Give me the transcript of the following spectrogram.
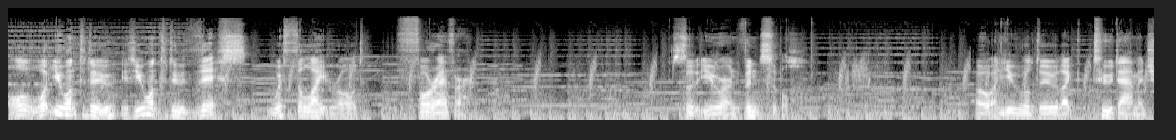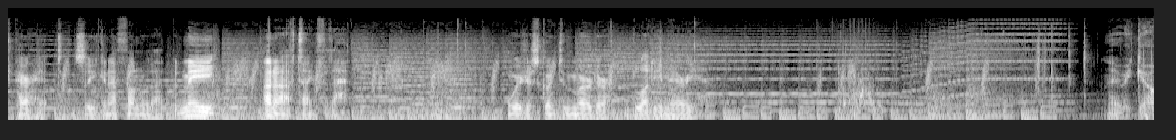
all what you want to do is you want to do this with the light rod forever. So that you are invincible. Oh, and you will do like two damage per hit, so you can have fun with that. But me, I don't have time for that. We're just going to murder Bloody Mary. There we go.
